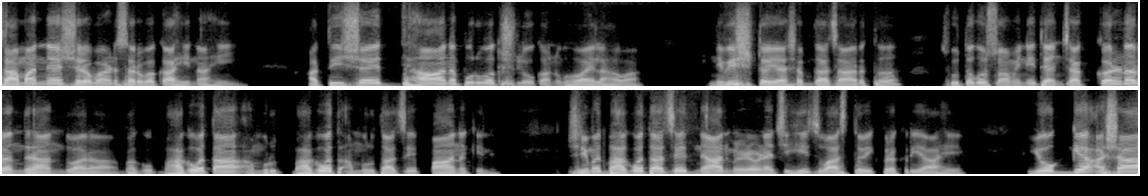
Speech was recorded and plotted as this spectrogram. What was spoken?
सामान्य श्रवण सर्व काही नाही. अतिशय ध्यानपूर्वक श्लोक अनुभवायला हवा. निविष्ट या शब्दाचा अर्थ सुत गोस्वामींनी त्यांच्या कर्णरंध्रांद्वारा भागवता अमृत भागवत अमृताचे पान केले. श्रीमद भागवताचे ज्ञान मिळवण्याची हीच वास्तविक प्रक्रिया आहे. योग्य अशा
